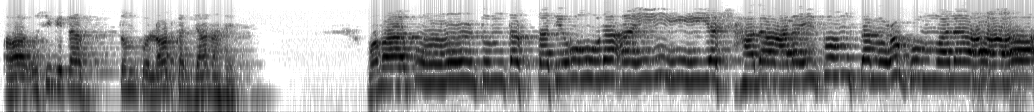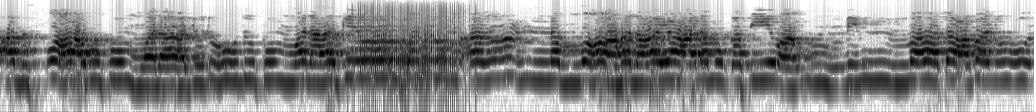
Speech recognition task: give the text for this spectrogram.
اور اسی کی طرف تم کو لوٹ کر جانا ہے۔ وما كنتم تستترون أن يشهد عليكم سمعكم ولا أبصاركم ولا جلودكم، ولكن ظنتم أن الله لا يعلم كثيرا مما تعملون.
